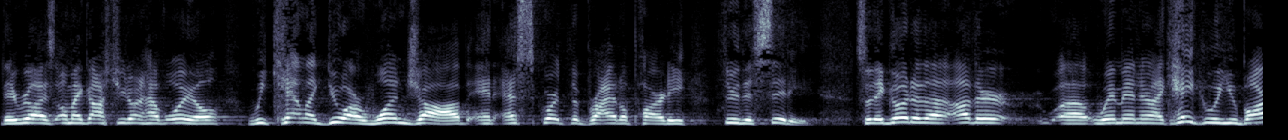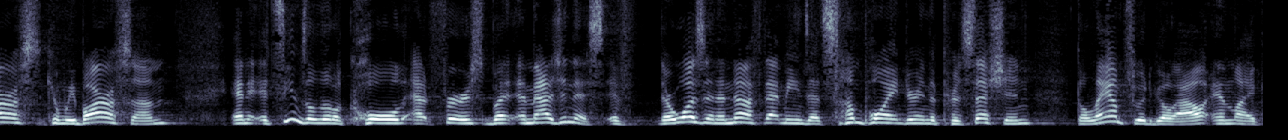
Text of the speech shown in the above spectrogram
they realized, oh my gosh, you don't have oil. We can't like do our one job and escort the bridal party through the city. So they go to the other uh, women and are like, hey, can, you borrow, can we borrow some? And it seems a little cold at first, but imagine this. If there wasn't enough, that means at some point during the procession, the lamps would go out, and like,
